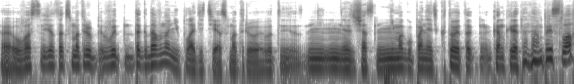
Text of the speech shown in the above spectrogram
э, у вас, я так смотрю, вы так давно не платите, я смотрю. Вот не, сейчас не могу понять, кто это конкретно нам прислал.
